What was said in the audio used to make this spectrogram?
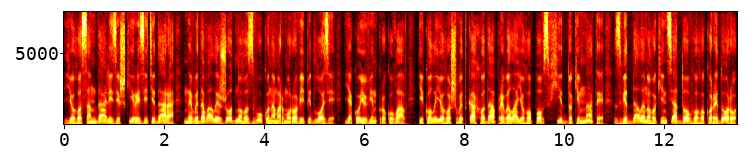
Його сандалі зі шкіри Зітідара не видавали жодного звуку на мармуровій підлозі, якою він крокував, і коли його швидка хода привела його повз вхід до кімнати, з віддаленого кінця довгого коридору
